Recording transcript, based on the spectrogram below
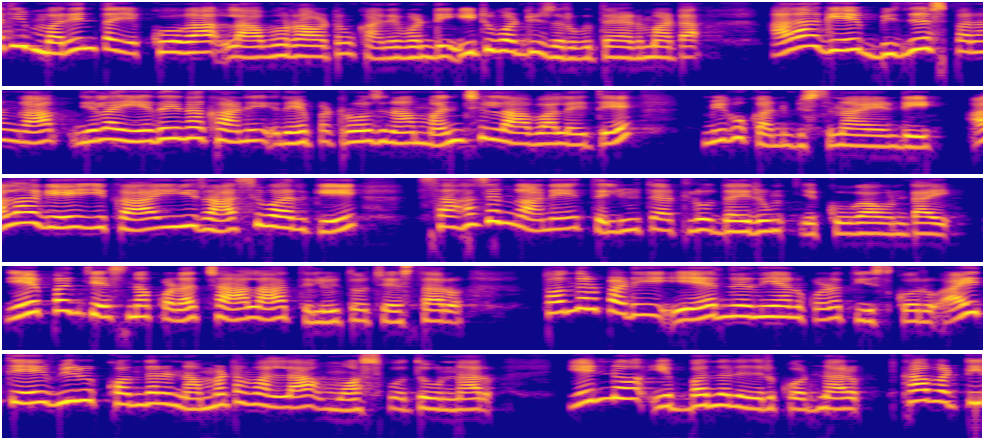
అది మరింత ఎక్కువగా లాభం రావడం కానివ్వండి ఇటువంటివి జరుగుతాయన్నమాట. అలాగే బిజినెస్ పరంగా ఇలా ఏదైనా కానీ రేపటి రోజున మంచి లాభాలైతే మీకు కనిపిస్తున్నాయండి. అలాగే ఇక ఈ రాశి వారికి సహజంగానే తెలివితేటలు ధైర్యం ఎక్కువగా ఉంటాయి. ఏ పని చేసినా కూడా చాలా తెలివితో చేస్తారు. తొందరపడి ఏ నిర్ణయాన్ని కూడా తీసుకోరు. అయితే వీరు కొందరు నమ్మటం వల్ల మోసపోతూ ఉన్నారు. ఎన్నో ఇబ్బందులు ఎదుర్కొంటున్నారు. కాబట్టి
